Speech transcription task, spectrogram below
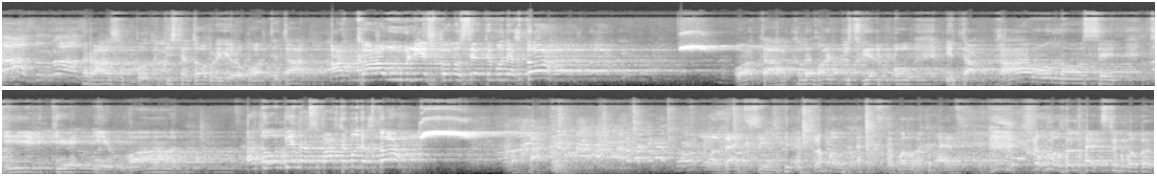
Разом, разом. Разом буде після доброї роботи, так. А каву в ліжко носити буде хто? Отак, легонький свірк був. І так каву носить тільки Іван. А до обіда спати буде хто? Отак. Молодець, молодець, молодець. Що молодець, молодець.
